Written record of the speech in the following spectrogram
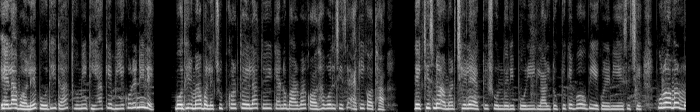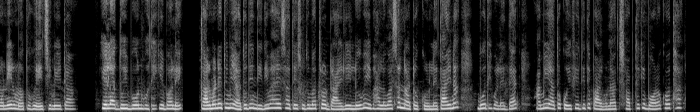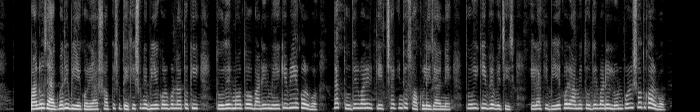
এলা বলে বধিদা তুমি টিয়াকে বিয়ে করে নিলে? বধির মা বলে, চুপ কর তো এলা, তুই কেন বারবার কথা বলছিস একই কথা? দেখছিস না, আমার ছেলে একটি সুন্দরী পরী, লাল টুকটুকে বউ বিয়ে করে নিয়ে এসেছে। পুরো আমার মনের মতো হয়েছে মেয়েটা। এলা দুই বোন বধিকে বলে, তার মানে তুমি এতদিন দিদিভাইয়ের সাথে শুধুমাত্র ডায়েরির লোভেই ভালোবাসার নাটক করলে, তাই না? বৌদি বলে, দেখ, আমি এত কৈফিয়ত দিতে পারব না। সব থেকে বড় কথা মানুষ একবারই বিয়ে করে আর সব কিছু দেখে শুনে বিয়ে করব না তো কি তোদের মতো বাড়ির মেয়েকে বিয়ে করব? দেখ, তোদের বাড়ির কেচ্ছা কিন্তু সকলেই জানে। তুই কি ভেবেছিস? এলাকে বিয়ে করে আমি তোদের বাড়ির লোন পরিশোধ করব।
